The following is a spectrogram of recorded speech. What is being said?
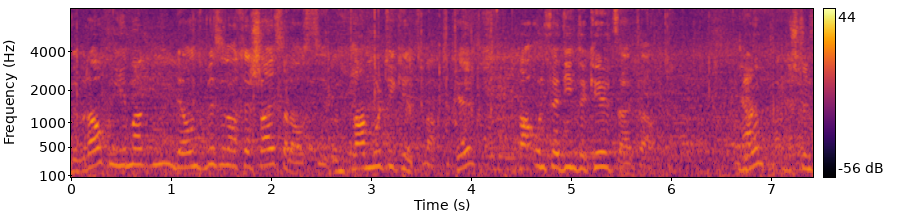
Wir brauchen jemanden, der uns ein bisschen aus der Scheiße rauszieht und ein paar Multikills macht, okay? Ein paar unverdiente Kills, Alter. Ja, bestimmt.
